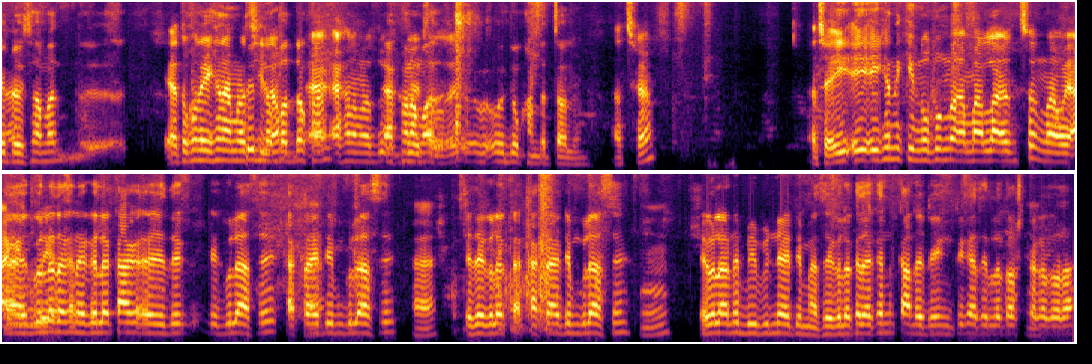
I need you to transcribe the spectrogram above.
এটা হচ্ছে আমার এতক্ষণ এখানে আমরা ছিলাম। দোকান। এখন আমরা এখন। ওই দোকানটা চলে আচ্ছা। আচ্ছা এই এইখানে কি নতুন মাল আছে না ওই আগে এগুলো দেখেন এগুলো কা- এই যে এগুলো আছে কাঁকড়া আইটেমগুলো আছে হ্যাঁ। এগুলো কা- আইটেমগুলো আছে হুম। এগুলো অনেক বিভিন্ন আইটেম আছে। এগুলোকে দেখেন কানের রিং ঠিক আছে এগুলো দশ টাকা ধরা।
